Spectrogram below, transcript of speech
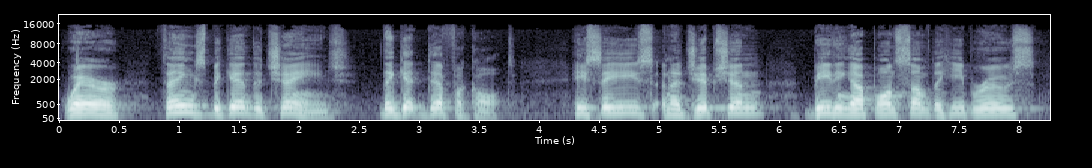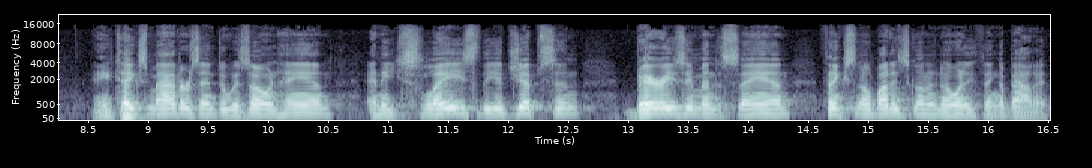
where things begin to change, they get difficult. He sees an Egyptian beating up on some of the Hebrews, and he takes matters into his own hand and he slays the Egyptian, buries him in the sand, thinks nobody's going to know anything about it.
